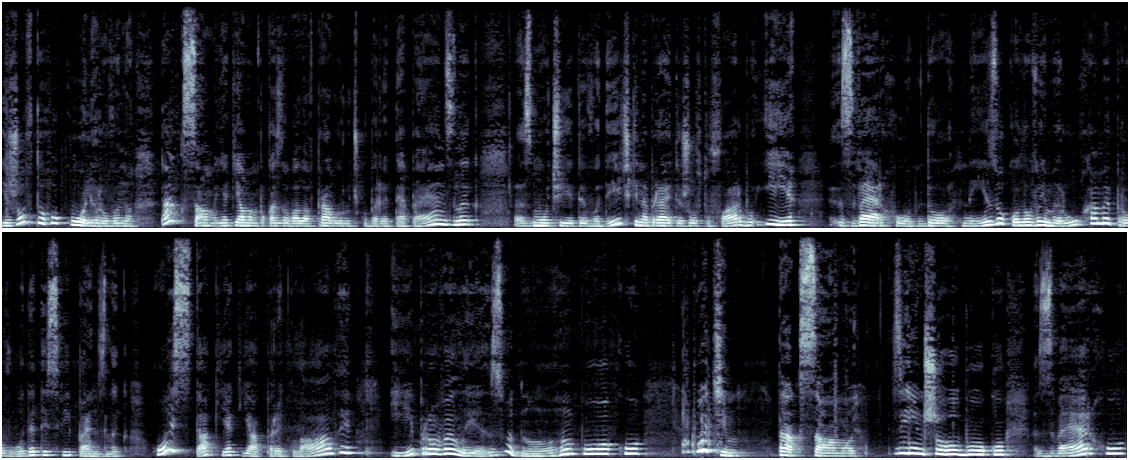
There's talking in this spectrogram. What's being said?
і жовтого кольору воно. Так само, як я вам показувала, в праву ручку берете пензлик, змочуєте водички, набираєте жовту фарбу і зверху до низу коловими рухами проводити свій пензлик. Ось так, як я приклали і провели з одного боку. Потім так само з іншого боку, зверху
